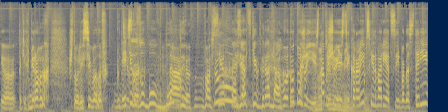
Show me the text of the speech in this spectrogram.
э, таких мировых, что ли, символов буддизма. Этих зубов Да. Будды во всех Ну, азиатских городах. Вот он тоже есть. Но Там еще есть и менее, Королевский да. дворец, и монастыри.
